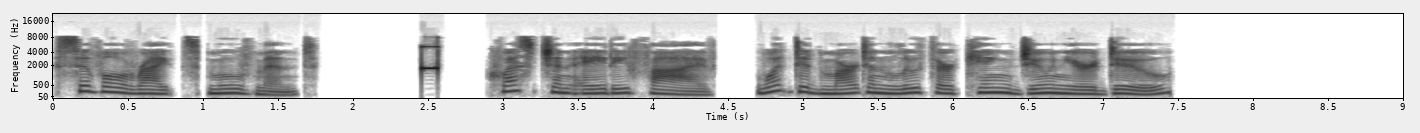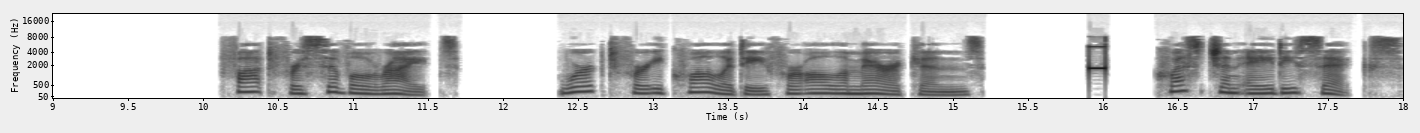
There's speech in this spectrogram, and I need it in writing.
Civil rights movement. Question 85. What did Martin Luther King Jr. do? Fought for civil rights. Worked for equality for all Americans. Question 86.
